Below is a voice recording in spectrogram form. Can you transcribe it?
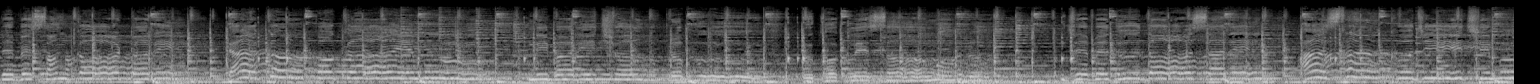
ତେବେ ସଙ୍କଟରେ ଡାକ ପକାଏ ମୁଁ ନିବାରିଛ ପ୍ରଭୁ ଦୁଃଖ କ୍ଲେଶ ମୋର ଯେବେ ଦୁଦଶାରେ ଆଶା ଖୋଜିଛି ମୁଁ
